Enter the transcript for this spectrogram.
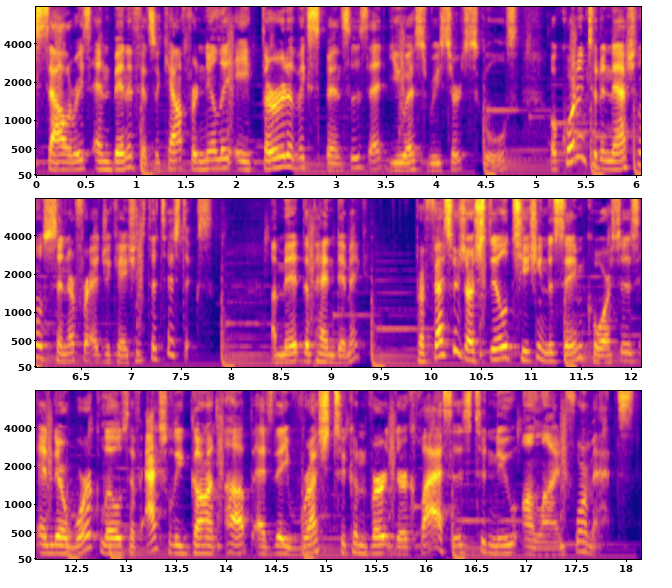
salaries and benefits account for nearly a third of expenses at U.S. research schools, according to the National Center for Education Statistics. Amid the pandemic, professors are still teaching the same courses, and their workloads have actually gone up as they rush to convert their classes to new online formats.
